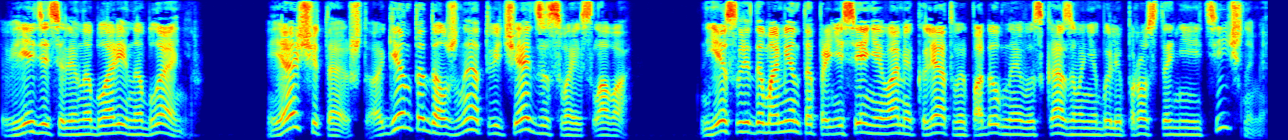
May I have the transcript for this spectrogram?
Видите ли, Набларина Блайнер, я считаю, что агенты должны отвечать за свои слова. Если до момента принесения вами клятвы подобные высказывания были просто неэтичными,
